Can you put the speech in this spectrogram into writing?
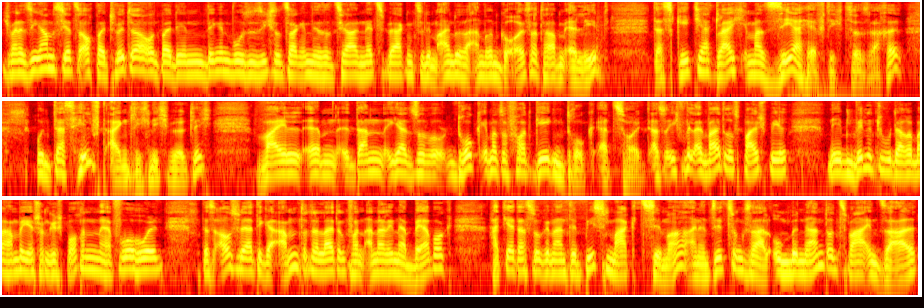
Ich meine, Sie haben es jetzt auch bei Twitter und bei den Dingen, wo Sie sich sozusagen in den sozialen Netzwerken zu dem einen oder anderen geäußert haben, erlebt. Das geht ja gleich immer sehr heftig zur Sache. Und das hilft eigentlich nicht wirklich, weil ähm, dann ja so Druck immer sofort Gegendruck erzeugt. Also ich will ein weiteres Beispiel neben Winnetou, darüber haben wir ja schon gesprochen, hervorholen. Das Auswärtige Amt unter Leitung von Annalena Baerbock hat ja das sogenannte Bismarck-Zimmer, einen Sitzungssaal, umbenannt und zwar in Saal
